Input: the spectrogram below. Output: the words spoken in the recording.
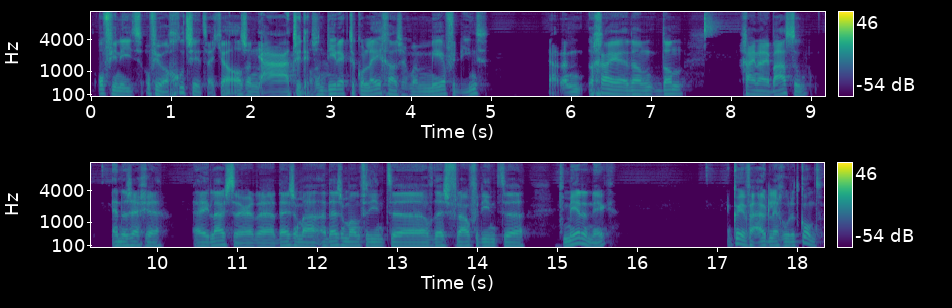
of je niet, of je wel goed zit, weet je. Als een, Ja, als een directe collega zeg maar meer verdient, ja, dan, dan, ga je, dan, dan ga je naar je baas toe en dan zeg je, hé hey, luister, eh, deze, ma deze man verdient, eh, of deze vrouw verdient eh, meer dan ik. Dan kun je even uitleggen hoe dat komt.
